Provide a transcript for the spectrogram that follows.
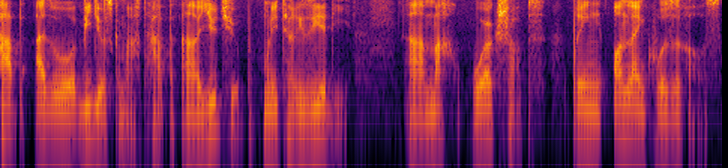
Hab also Videos gemacht, hab äh, YouTube, monetarisiere die, äh, mach Workshops, bring Online-Kurse raus,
